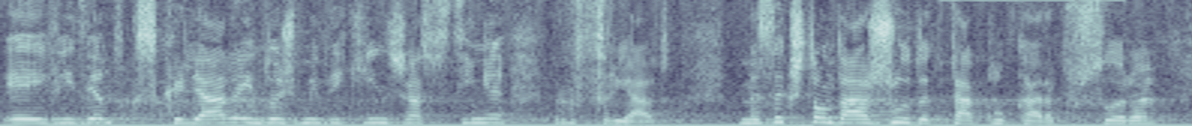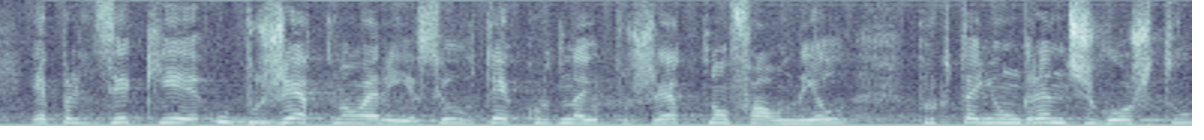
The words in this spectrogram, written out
é evidente que se calhar em 2015 já se tinha referiado. Mas a questão da ajuda que está a colocar a professora é para dizer que é, o projeto não era esse. Eu até coordenei o projeto, não falo nele, porque tenho um grande desgosto.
